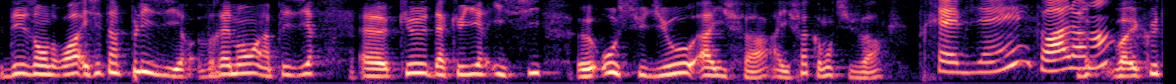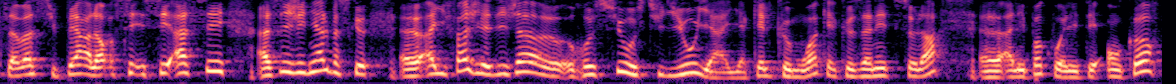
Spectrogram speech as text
des endroits et c'est un plaisir, vraiment un plaisir euh, que d'accueillir ici euh, au studio Aïfa. Aïfa, comment tu vas? Très bien. Toi, Laurent? Bon, écoute, ça va super. Alors, c'est assez, assez génial parce que euh, Aïfa, je l'ai déjà euh, reçue au studio il y, a, il y a quelques mois, quelques années de cela, euh, à l'époque où elle était encore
